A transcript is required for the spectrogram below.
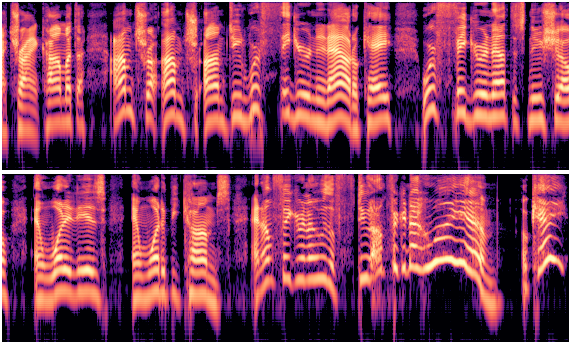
I try and comment. I'm trying. I'm. Tr- I'm. Dude, we're figuring it out. Okay, we're figuring out this new show and what it is and what it becomes. And I'm figuring out who the dude. I'm figuring out who I am. Okay,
